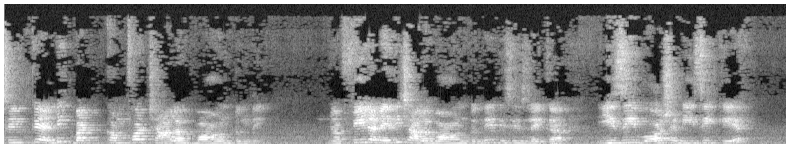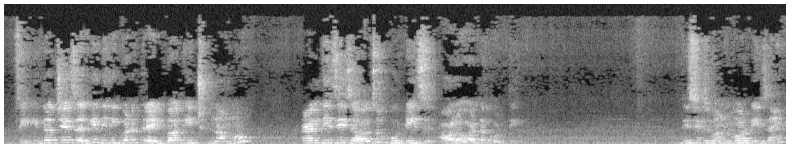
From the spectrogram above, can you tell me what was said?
సిల్క్ అండి బట్ కంఫర్ట్ చాలా బాగుంటుంది. ఫీల్ అనేది చాలా బాగుంటుంది. This is like easy wash and easy care ఇది వచ్చేసరికి దీనికి కూడా థ్రెడ్ వర్క్ ఇచ్చున్నాము. And this is also butis all over the kurti this is one more design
